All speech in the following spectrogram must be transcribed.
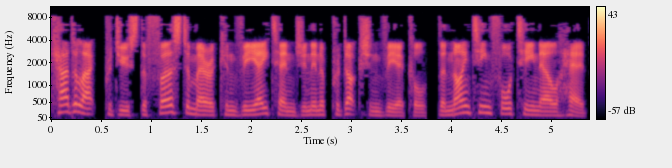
Cadillac produced the first American V8 engine in a production vehicle, the 1914 L-Head.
